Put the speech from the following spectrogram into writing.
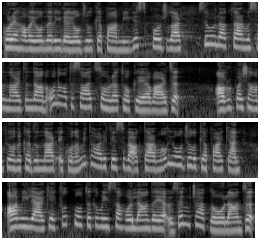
Kore Hava Yolları ile yolculuk yapan milli sporcular Seul aktarmasının ardından 16 saat sonra Tokyo'ya vardı. Avrupa şampiyonu kadınlar ekonomi tarifesi ve aktarmalı yolculuk yaparken A milli erkek futbol takımı ise Hollanda'ya özel uçakla uğurlandı.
